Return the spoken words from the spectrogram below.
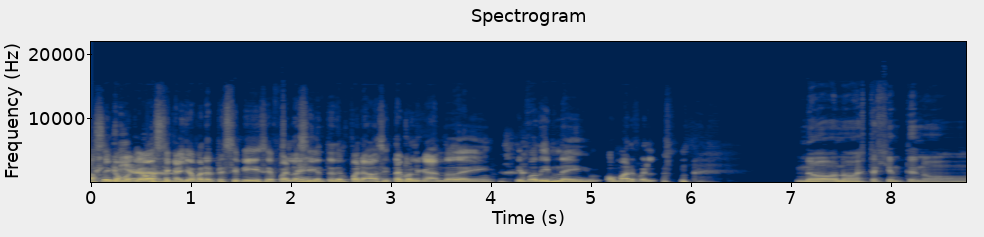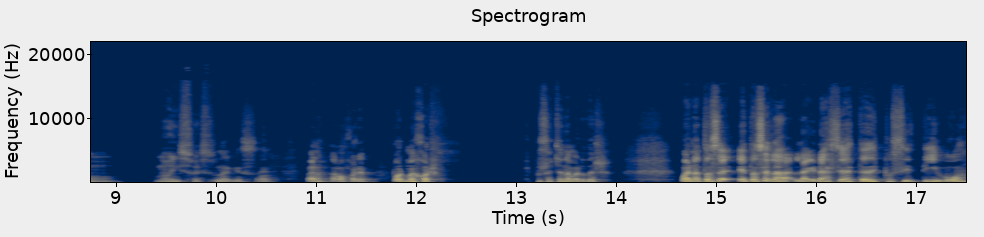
así como que oh, se cayó por el precipicio, fue en la siguiente temporada se está colgando de ahí, tipo Disney o Marvel. No, no, esta gente no, no hizo eso. No Bueno, a lo mejor es por mejor. Que pues se echan a perder. Bueno, entonces, entonces la, la gracia de este dispositivo,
